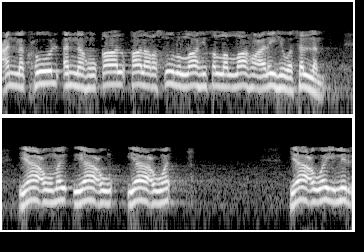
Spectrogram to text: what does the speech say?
عن مكحول أنه قال قال رسول الله صلى الله عليه وسلم يا عمي يا عو يا عو يا عويمر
